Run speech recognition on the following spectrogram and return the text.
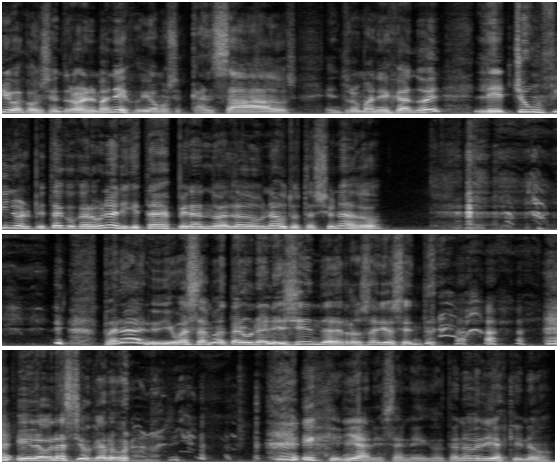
Iba concentrado en el manejo, íbamos cansados, entró manejando él, le echó un fino al petaco Carbonari que estaba esperando al lado de un auto estacionado. Pará, le digo, vas a matar una leyenda de Rosario Central. Era Horacio Carbonari. Es genial esa anécdota, no me digas que no,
